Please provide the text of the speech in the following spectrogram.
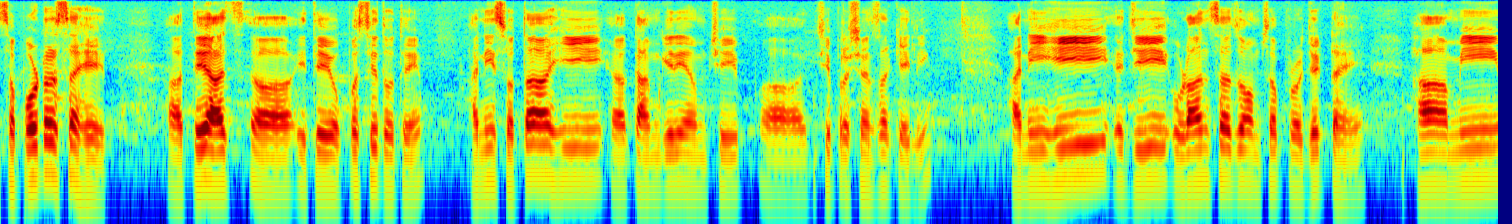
सपोर्टर्स आहेत ते आज इथे उपस्थित होते. आणि स्वतः ही कामगिरी आमची ची प्रशंसा केली. आणि ही जी उडानचा जो आमचा प्रोजेक्ट आहे हा आम्ही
